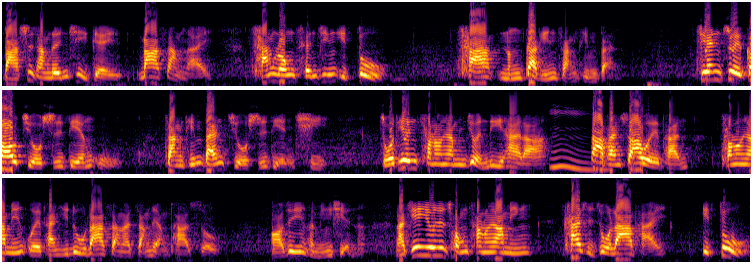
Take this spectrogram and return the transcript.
把市场人气给拉上来。长隆曾经一度差能盖领涨停板，今天最高九十点五，涨停板九十点七。昨天长隆、阳明就很厉害啦，嗯，大盘杀尾盘，长隆、阳明尾盘一路拉上来，涨两趴收，啊，这已经很明显了。那今天又是从长隆、阳明开始做拉抬，一度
